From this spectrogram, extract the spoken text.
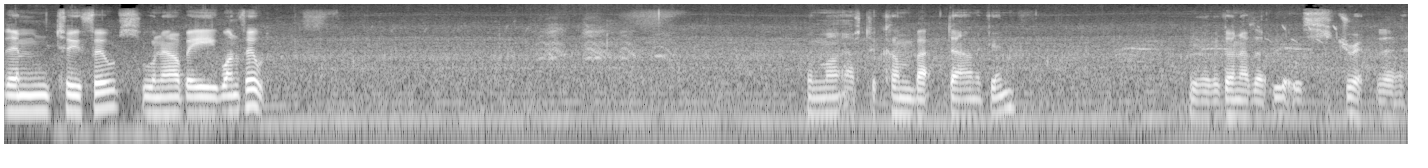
them two fields will now be one field. We might have to come back down again. Yeah, we're going to have that little strip there.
